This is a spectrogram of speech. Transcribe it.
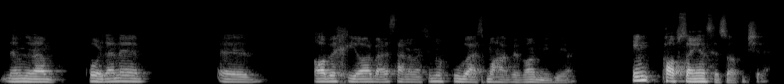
نمی‌دونم خوردن آب خیار برای سلامتیتون خوب است محققان می‌گویند. این pop science حساب میشه.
